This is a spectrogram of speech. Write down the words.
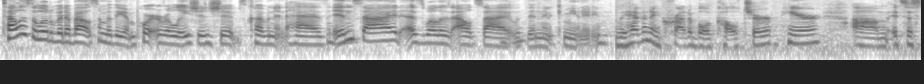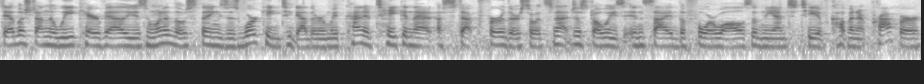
Tell us a little bit about some of the important relationships Covenant has mm-hmm. inside as well as outside mm-hmm. within the community. We have an incredible culture here. Um, it's established on the We Care values, and one of those things is working together, and we've kind of of taken that a step further. So it's not just always inside the four walls and the entity of Covenant proper,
